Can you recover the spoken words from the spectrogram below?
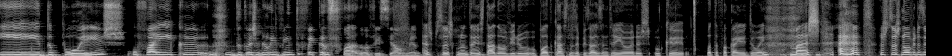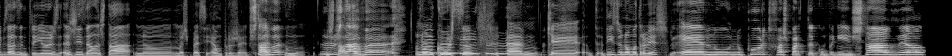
E depois o FAIC de 2020 foi cancelado oficialmente. As pessoas que não têm estado a ouvir o, o podcast nos episódios anteriores, o que. What the fuck are you doing? Mas as pessoas que não ouviram os episódios anteriores, a Gisela está numa espécie. É um projeto. Estava. Né? Um- Estava! num curso um, que é. Diz o nome outra vez? É no, no Porto, faz parte da Companhia Instável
